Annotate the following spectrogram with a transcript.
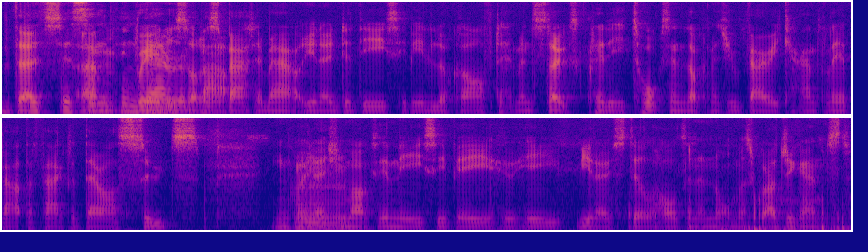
that there's, there's um, really sort about... of spat him out. You know, did the ECB look after him? And Stokes clearly he talks in the documentary very candidly about the fact that there are suits, in quotation mm. marks, in the ECB who he, you know, still holds an enormous grudge against.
